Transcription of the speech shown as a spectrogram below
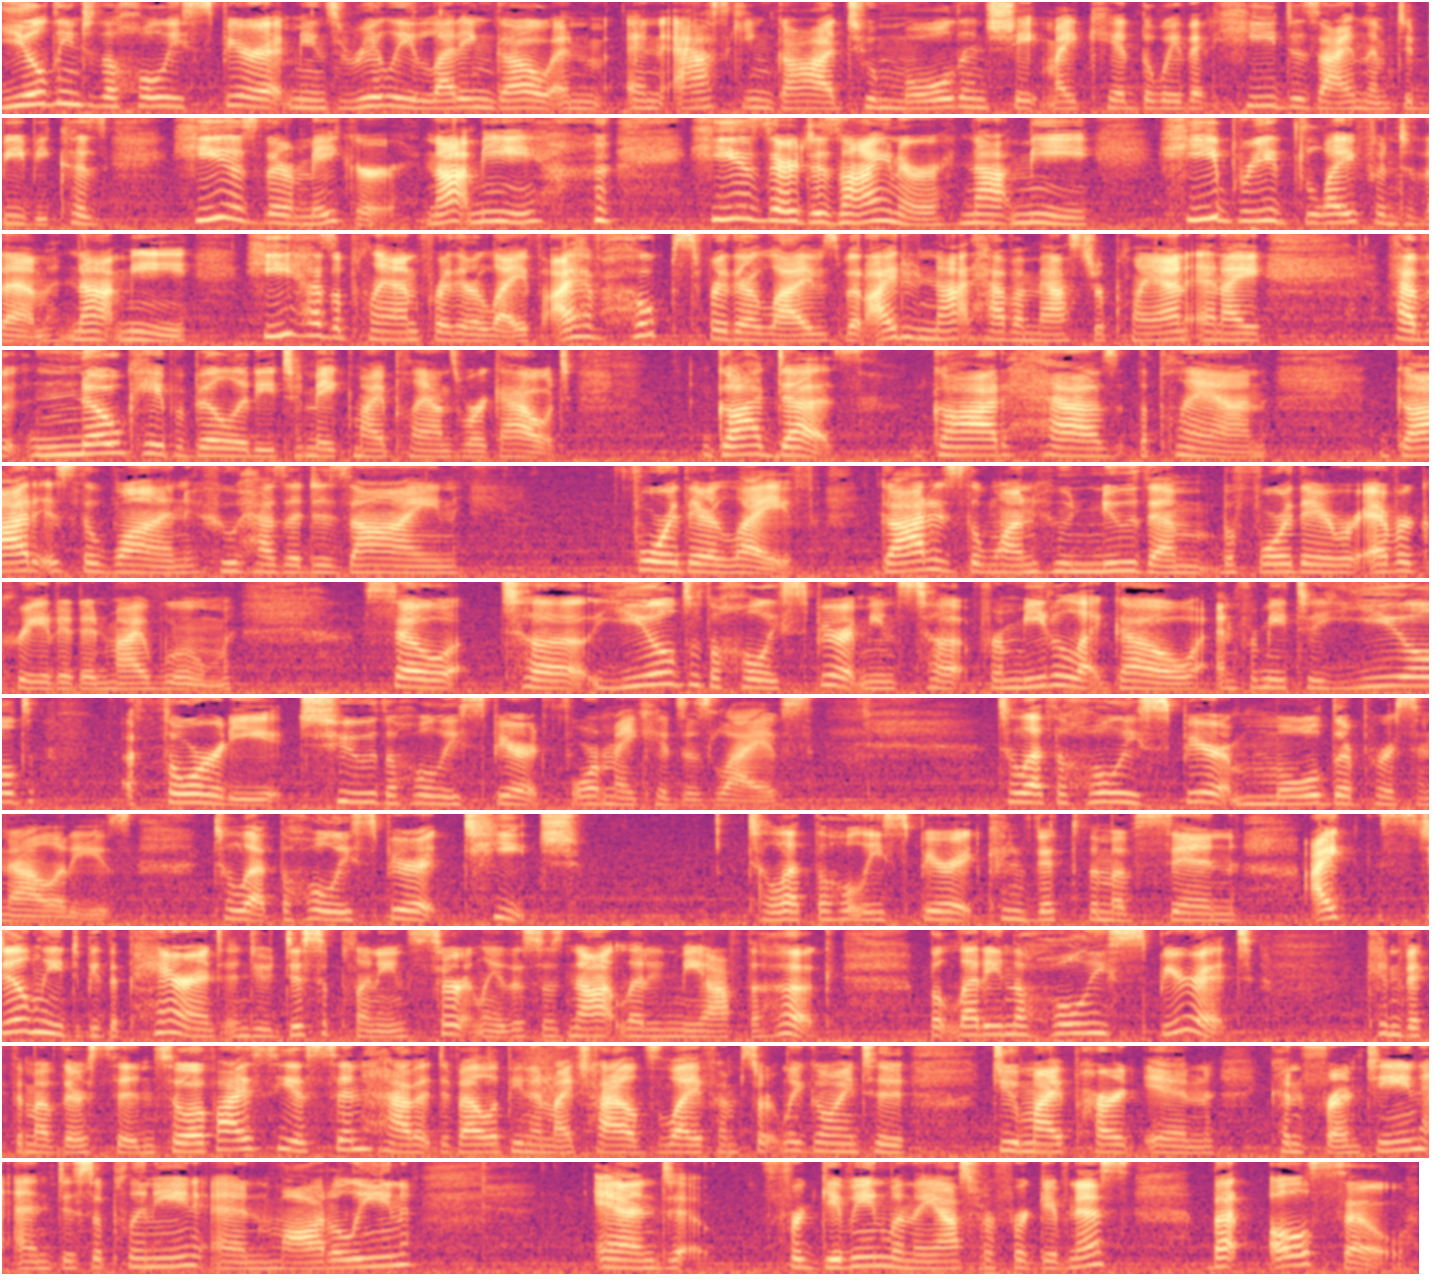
yielding to the Holy Spirit means really letting go and, and asking God to mold and shape my kid the way that He designed them to be because He is their maker, not me. he is their designer, not me. He breathed life into them, not me. He has a plan for their life. I have hopes for their lives, but I do not have a master plan and I have no capability to make my plans work out. God does. God has the plan. God is the one who has a design for their life. God is the one who knew them before they were ever created in my womb. So to yield to the Holy Spirit means to for me to let go and for me to yield authority to the Holy Spirit for my kids' lives. To let the Holy Spirit mold their personalities, to let the Holy Spirit teach to let the Holy Spirit convict them of sin. I still need to be the parent and do disciplining. Certainly, this is not letting me off the hook, but letting the Holy Spirit convict them of their sin. So if I see a sin habit developing in my child's life, I'm certainly going to do my part in confronting and disciplining and modeling and forgiving when they ask for forgiveness, but also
